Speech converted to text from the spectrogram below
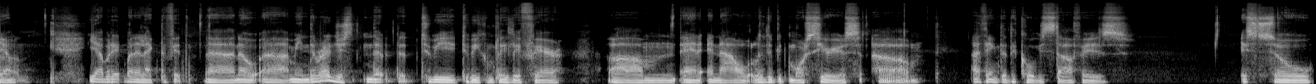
Yeah, Um, yeah, but it, but I like the fit. Uh, no, uh, I mean the the, to be to be completely fair, um, and and now a little bit more serious. Um, I think that the COVID stuff is is so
